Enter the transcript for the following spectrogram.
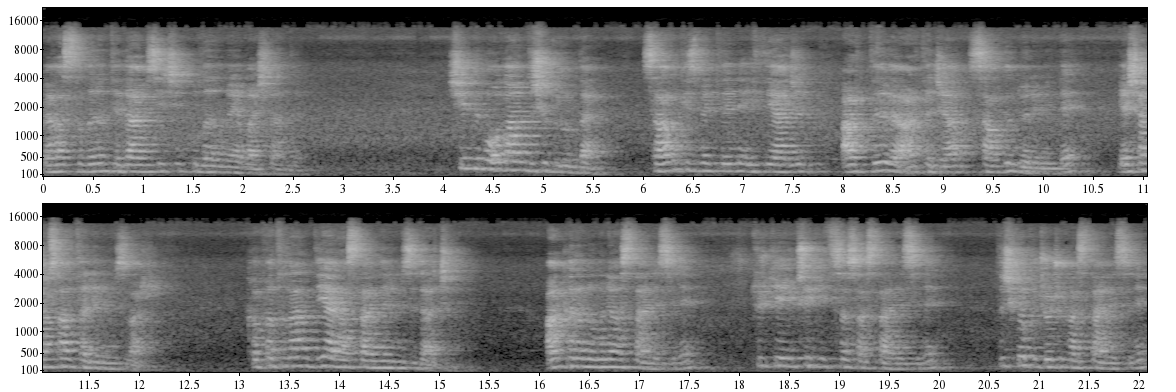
ve hastaların tedavisi için kullanılmaya başlandı. Şimdi bu olağan dışı durumda sağlık hizmetlerine ihtiyacın arttığı ve artacağı salgın döneminde yaşamsal talebimiz var. Kapatılan diğer hastanelerimizi de açın. Ankara Numune Hastanesi'ni, Türkiye Yüksek İhtisas Hastanesi'ni, Dışkapı Çocuk Hastanesi'ni,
